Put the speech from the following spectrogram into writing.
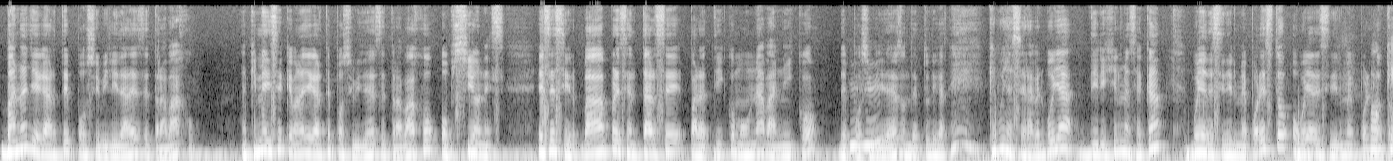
Van a llegarte posibilidades de trabajo. Aquí me dice que van a llegarte posibilidades de trabajo, opciones. Es decir, va a presentarse para ti como un abanico de posibilidades donde tú digas, "Eh, ¿qué voy a hacer? A ver, voy a dirigirme hacia acá, voy a decidirme por esto o voy a decidirme por el otro.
